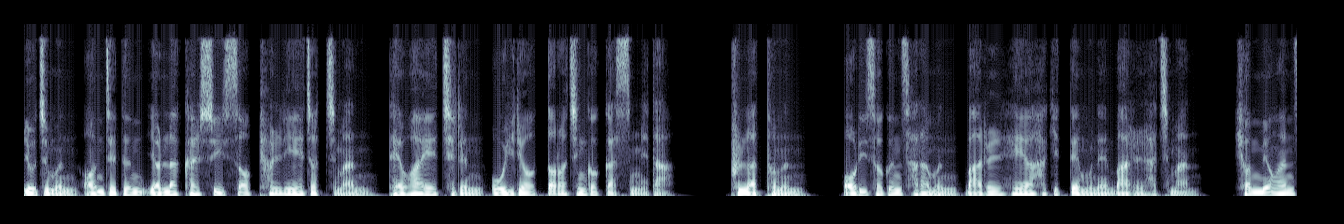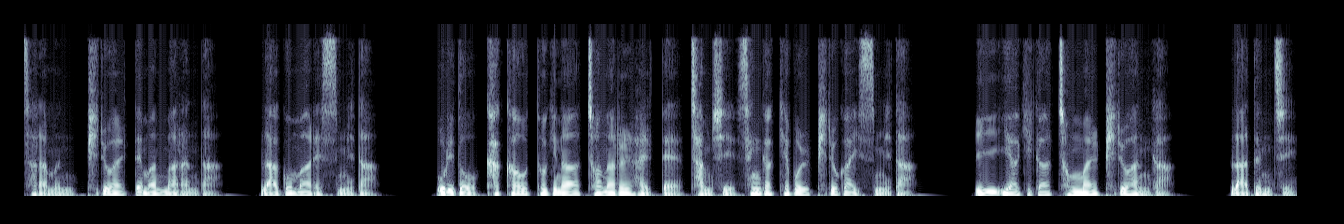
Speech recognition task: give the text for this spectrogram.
요즘은 언제든 연락할 수 있어 편리해졌지만 대화의 질은 오히려 떨어진 것 같습니다. 플라톤은 어리석은 사람은 말을 해야 하기 때문에 말을 하지만 현명한 사람은 필요할 때만 말한다. 라고 말했습니다. 우리도 카카오톡이나 전화를 할 때 잠시 생각해 볼 필요가 있습니다. 이 이야기가 정말 필요한가? 라든지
